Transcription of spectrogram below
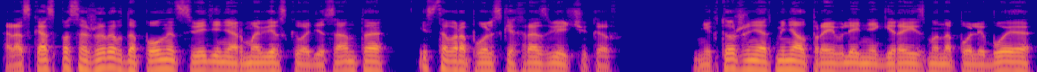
Рассказ пассажиров дополнит сведения армавирского десанта и ставропольских разведчиков. Никто же не отменял проявление героизма на поле боя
